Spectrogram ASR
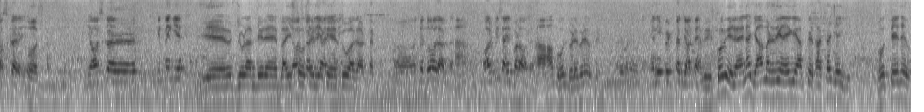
ऑस्कर है ऑस्कर ये ऑस्कर कितने की है? ये जोड़ा हम दे रहे हैं बाईस सौ से लेके दो हज़ार तक। अच्छा दो हज़ार तक। हाँ। और भी साइज़ बड़ा होता है। हाँ हाँ बहुत बड़े बड़े होते हैं। बड़े बड़े होते हैं। यानी फिट तक जाते हैं। अभी इसको भी हिलाए ना जहाँ मर्ज़ी रहेगी आपके साथ साथ जाएगी। बहुत तेज़ है वो।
